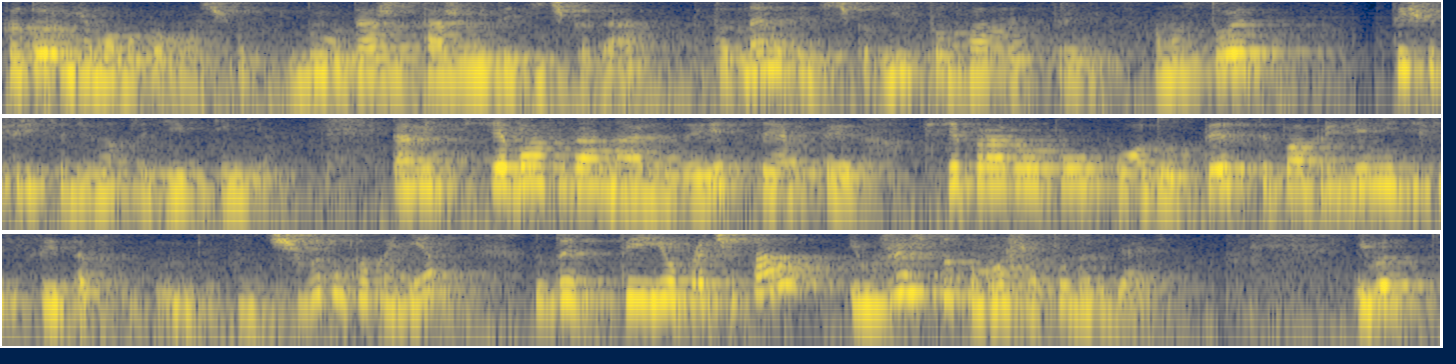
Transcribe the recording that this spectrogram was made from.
которым я могу помочь. Вот, ну, даже та же методичка, да, тут одна методичка, в ней 120 страниц, она стоит 1399 тенге. Там есть все базовые анализы, рецепты, все правила по уходу, тесты по определению дефицитов, чего там только нет. Ну, то есть ты ее прочитал и уже что-то можешь оттуда взять. И вот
